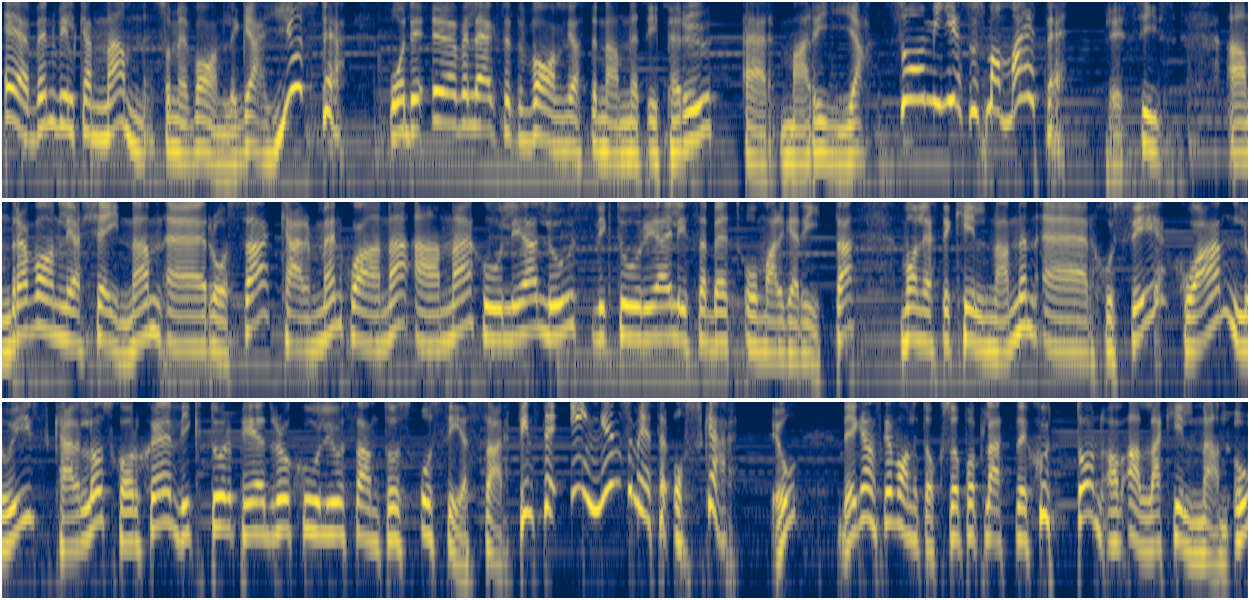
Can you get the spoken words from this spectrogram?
även vilka namn som är vanliga. Just det! Och det överlägset vanligaste namnet i Peru är Maria, som Jesus mamma hette. Precis. Andra vanliga tjejnamn är Rosa, Carmen, Juana, Anna, Julia, Luz, Victoria, Elisabeth och Margarita. Vanligaste killnamnen är José, Juan, Luis, Carlos, Jorge, Victor, Pedro, Julio, Santos och Cesar. Finns det ingen som heter Oscar? Jo, det är ganska vanligt också på plats 17 av alla killnamn. Oh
